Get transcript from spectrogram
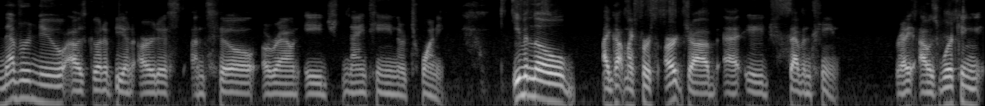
Never knew I was going to be an artist until around age 19 or 20. Even though I got my first art job at age 17, right? I was working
